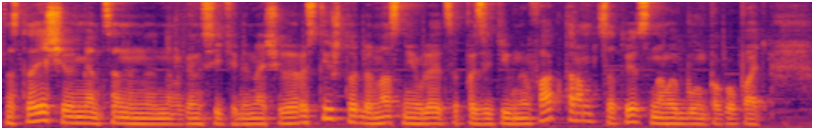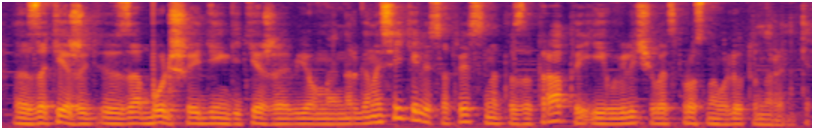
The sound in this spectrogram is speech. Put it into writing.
В настоящий момент цены на энергоносители начали расти, что для нас не является позитивным фактором. Соответственно, мы будем покупать за, те же, за большие деньги те же объемы энергоносителей, соответственно, это затраты и увеличивает спрос на валюту на рынке.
